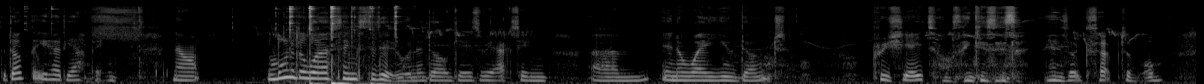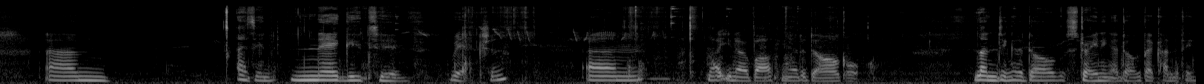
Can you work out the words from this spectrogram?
the dog that you heard yapping. Now, one of the worst things to do when a dog is reacting um, in a way you don't appreciate or think is is, is acceptable, um, as in negative reaction, um, like you know barking at a dog or lunging at a dog, or straining at a dog, that kind of thing,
